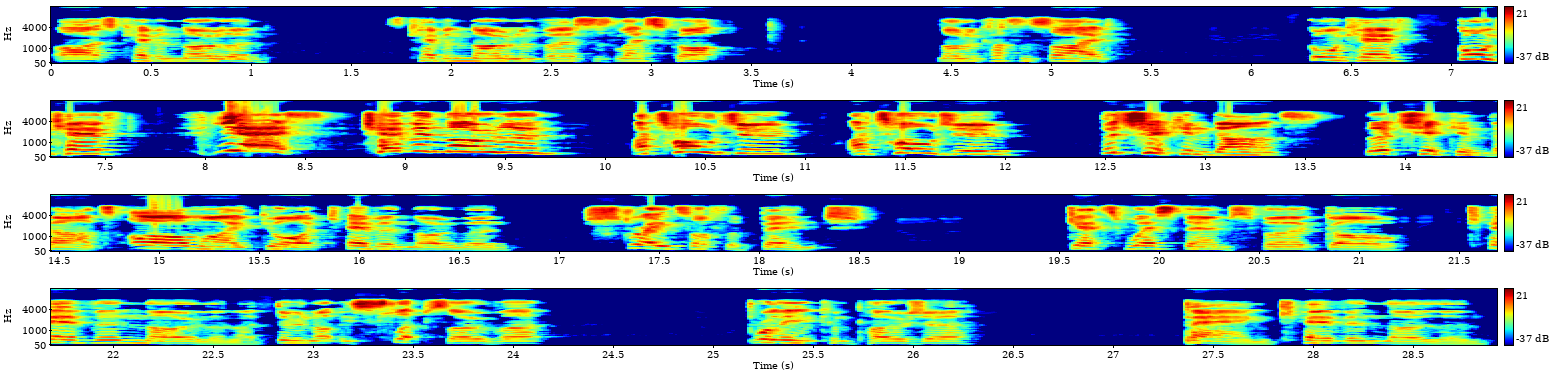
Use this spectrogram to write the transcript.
Oh, it's Kevin Nolan. It's Kevin Nolan versus Lescott. Nolan cuts inside. Go on, Kev. Go on, Kev. Yes! Kevin Nolan! I told you. I told you. The chicken dance. The chicken dance. Oh my God, Kevin Nolan. Straight off the bench. Gets West Ham's third goal. Kevin Nolan. I do not. He slips over. Brilliant composure. Bang, Kevin Nolan.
